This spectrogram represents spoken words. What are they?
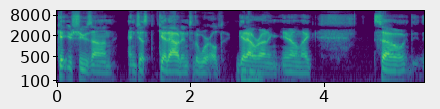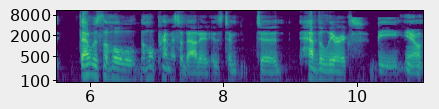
get your shoes on, and just get out into the world, get out running, you know, like so that was the whole the whole premise about it is to to have the lyrics be, you know,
